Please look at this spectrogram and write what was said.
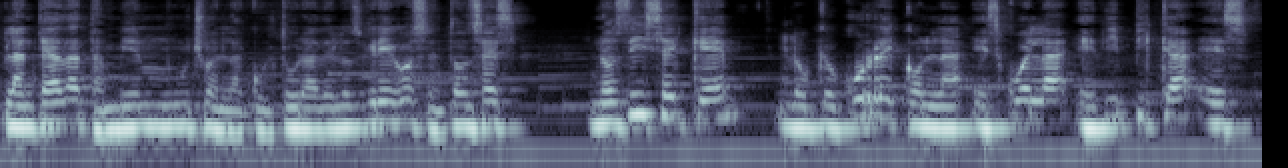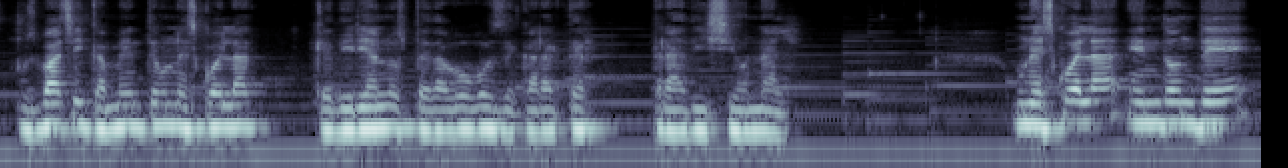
planteada también mucho en la cultura de los griegos, entonces nos dice que lo que ocurre con la escuela edípica es pues básicamente una escuela que dirían los pedagogos de carácter tradicional. Una escuela en donde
